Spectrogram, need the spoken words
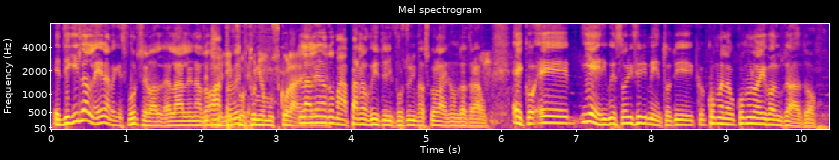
è di chi l'allena perché forse l'ha, l'ha allenato ah, l'infortunio muscolare l'ha allenato ma parla ovviamente di infortuni muscolari non da trauma ecco eh, ieri questo riferimento ti, come, lo, come lo hai valutato?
